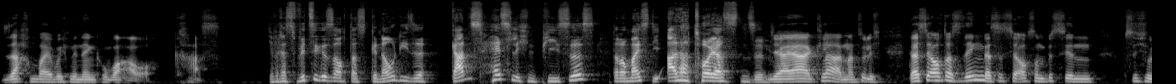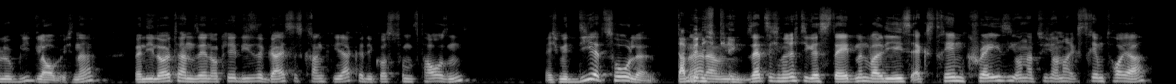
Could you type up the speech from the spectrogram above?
Sachen bei, wo ich mir denke, wow, krass. Ja, aber das Witzige ist auch, dass genau diese ganz hässlichen Pieces dann auch meist die allerteuersten sind. Ja, ja, klar, natürlich. Das ist ja auch das Ding, das ist ja auch so ein bisschen Psychologie, glaube ich, ne? Wenn die Leute dann sehen, okay, diese geisteskranke Jacke, die kostet 5000, wenn ich mir die jetzt hole, Dann bin ne, dann setze ich ein richtiges Statement, weil die ist extrem crazy und natürlich auch noch extrem teuer.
